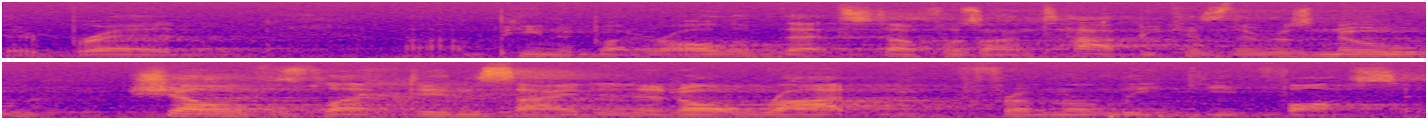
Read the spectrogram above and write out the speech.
their bread, um, peanut butter, all of that stuff was on top because there was no shelves left inside. It had all rotten from the leaky faucet.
